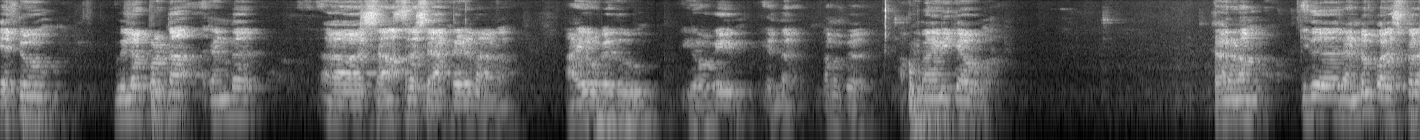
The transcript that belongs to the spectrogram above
ഏറ്റവും വിലപ്പെട്ട രണ്ട് ശാസ്ത്രശാഖകളാണ് ആയുർവേദവും യോഗയും എന്ന് നമുക്ക് അഭിമാനിക്കാവുന്നതാണ്. കാരണം ഇത് രണ്ടും പരസ്പര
